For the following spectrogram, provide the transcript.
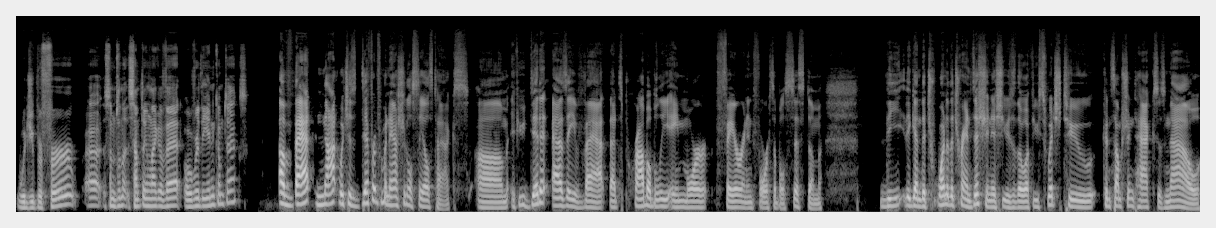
would you prefer uh, something something like a VAT over the income tax? A VAT, not which is different from a national sales tax. Um, if you did it as a VAT, that's probably a more fair and enforceable system. The again, the one of the transition issues, though, if you switch to consumption taxes now,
